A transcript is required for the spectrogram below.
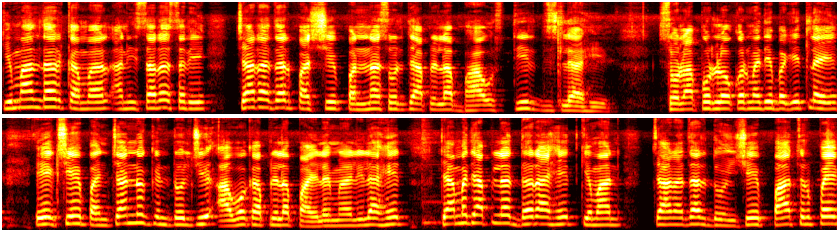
किमान दर कमाल आणि सरासरी चार हजार पाचशे पन्नासवरती आपल्याला भाव स्थिर दिसले आहे. सोलापूर लोकरमध्ये बघितलं आहे एकशे पंच्याण्णव क्विंटलची आवक आपल्याला पाहायला मिळालेली आहेत त्यामध्ये आपल्याला दर आहेत किमान चार हजार दोनशे पाच रुपये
